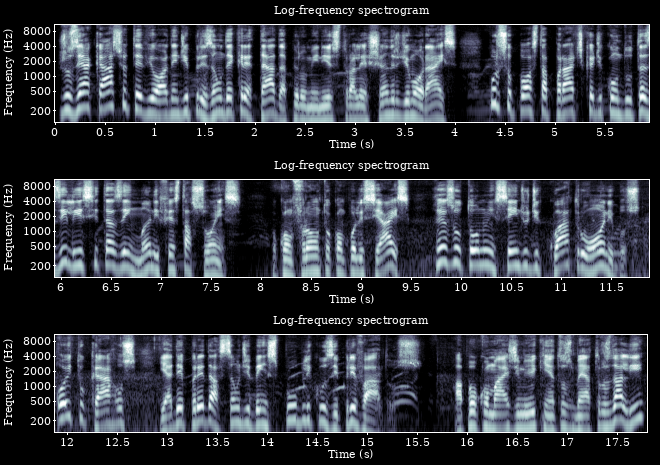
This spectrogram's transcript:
José Acácio teve ordem de prisão decretada pelo ministro Alexandre de Moraes por suposta prática de condutas ilícitas em manifestações. O confronto com policiais resultou no incêndio de quatro ônibus, oito carros e a depredação de bens públicos e privados. A pouco mais de 1.500 metros dali,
